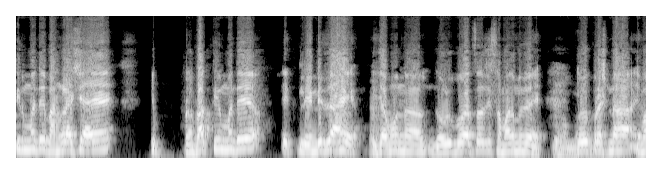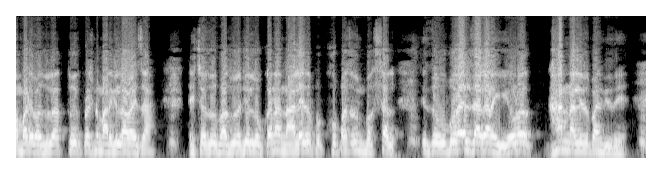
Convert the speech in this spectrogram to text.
तीन मध्ये भानगड अशी आहे की प्रभाग तीन मध्ये एक लेंडी जो आहे त्याच्यामधून गौरीपुराचं जे समाज मंदिर आहे तो एक प्रश्न हा इमामबाडे बाजूला तो एक प्रश्न मार्गी लावायचा. त्याच्या जो बाजूला जे लोकांना नाल्याचं खूप असं तुम्ही बघसाल तिथं उभं राहायला जागा नाही एवढं घाण नाल्याचं पाणी तिथे. आहे.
